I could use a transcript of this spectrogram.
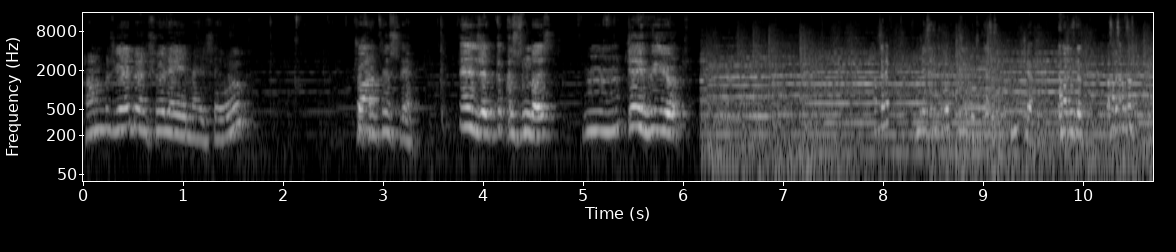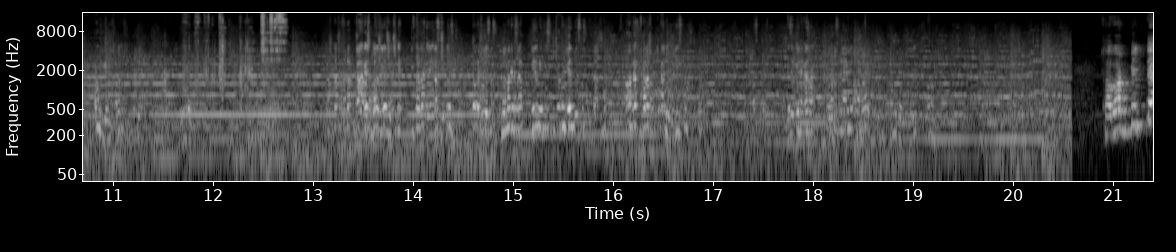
Hamburgeri ben şöyle yemeyi seviyorum. Şu an- Patatesle. En zevkli kısımdayız. Hı hı. Keyfi yiyor. Tabak bitti.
